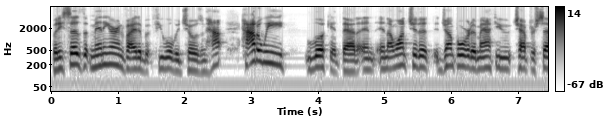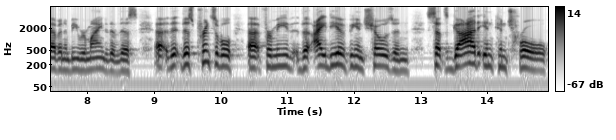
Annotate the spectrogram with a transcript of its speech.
But He says that many are invited, but few will be chosen. How, how do we look at that. And, and I want you to jump over to Matthew chapter 7 and be reminded of this. Uh, th- this principle, uh, for me, the idea of being chosen sets God in control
